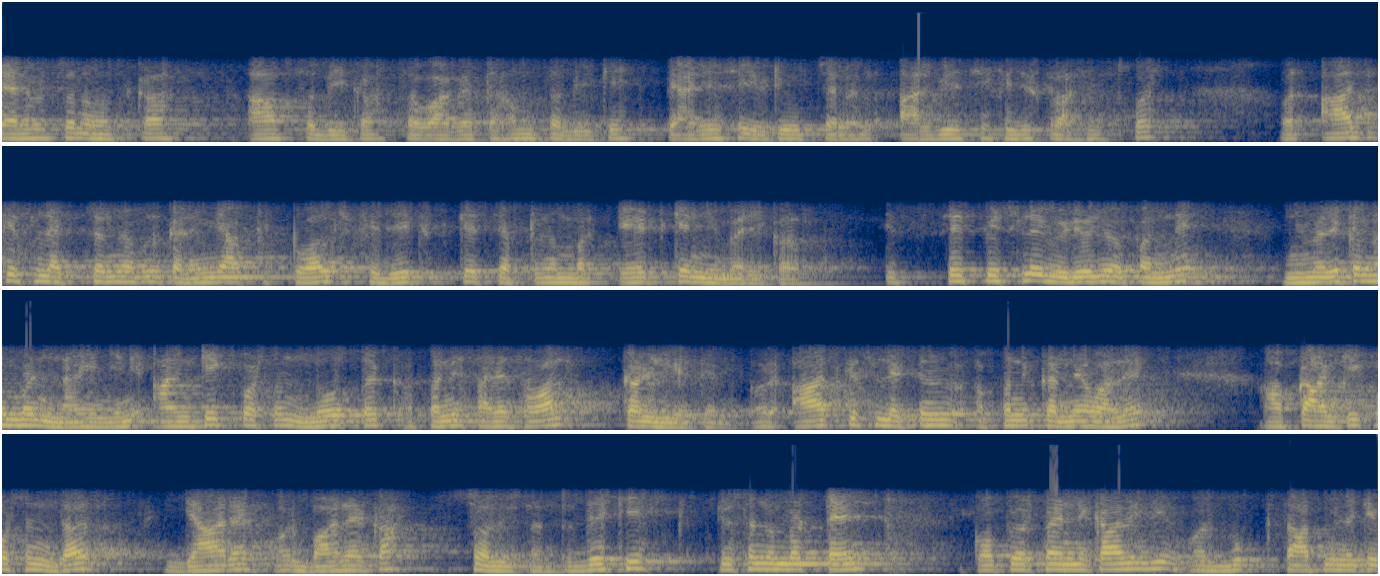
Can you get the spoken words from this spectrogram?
प्यारे बच्चों नमस्कार, आप सभी का स्वागत है हम सभी के प्यारे से YouTube channel R B S physics classes पर। और आज के इस लेक्चर में अपन करेंगे आपके ट्वेल्थ फिजिक्स के चैप्टर नंबर एट के न्यूमेरिकल इससे पिछले वीडियो में अपन ने न्यूमेरिकल नंबर नाइन यानी आंकिक पर्सन नौ तक अपन ने सारे सवाल कर लिए थे। और आज के इस लेक्चर में अपन करने वाले आपका आंकिक पर्सन दस, ग्यारह और बारह का सॉल्यूशन तो देखिए, क्वेश्चन नंबर टेन कॉपी और पेन निकाल लीजिए और बुक साथ में लेके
